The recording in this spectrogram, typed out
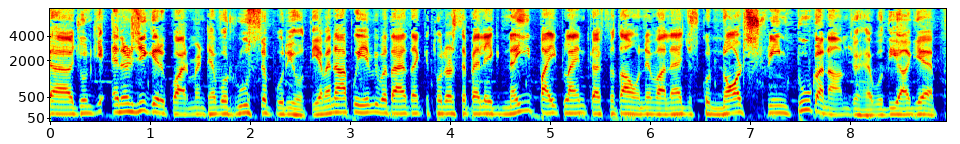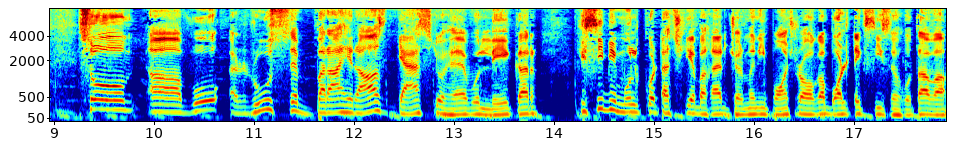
जो उनकी एनर्जी की रिक्वायरमेंट है वो रूस से पूरी होती है। मैंने आपको ये भी बताया था कि थोड़ी से पहले एक नई पाइपलाइन का अफ्ताह होने वाला है जिसको नॉर्थ स्ट्रीम टू का नाम जो है वो दिया गया है। सो so, वो रूस से बराह रास्त गैस जो है वो लेकर किसी भी मुल्क को टच किए बगैर जर्मनी पहुँच रहा होगा बॉल्टिक सी से होता हुआ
